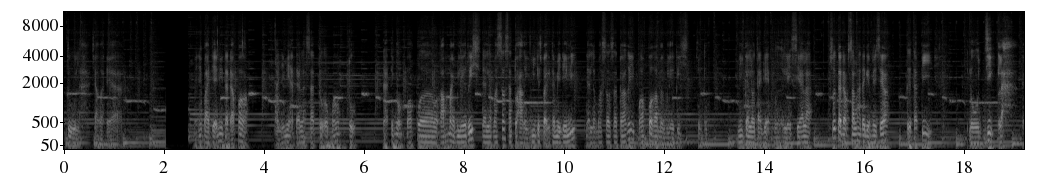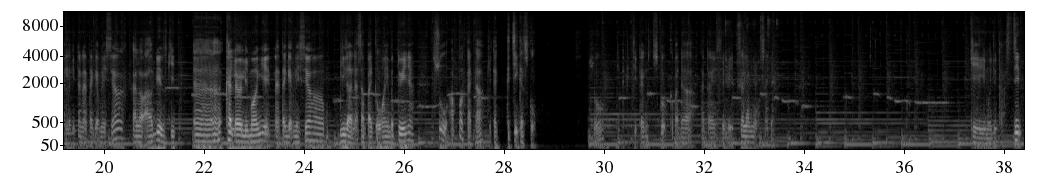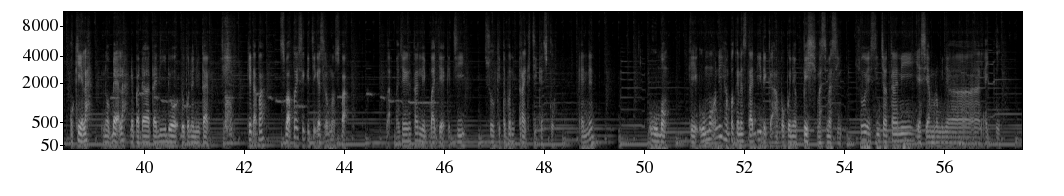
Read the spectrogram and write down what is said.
itulah cara dia. Maksudnya bajet ni tak ada apa. Hanya ni adalah satu amount untuk nak tengok berapa ramai boleh reach dalam masa satu hari. Ni sebab kita ambil daily dalam masa satu hari berapa ramai boleh reach macam tu. Ni kalau target Malaysia lah. So tak ada masalah target Malaysia tetapi logik lah. Kalau kita nak target Malaysia kalau audience kita uh, kalau RM5 nak target Malaysia bila nak sampai ke orang yang betulnya? So apa kata kita kecilkan skop? So kita kecilkan skop kepada kata yang selamat saja. Okay 5 juta. Still okay lah. Not bad lah Daripada tadi 26 juta Okay tak apa. Sebab apa saya kecilkan selama Sebab sebab Macam kata Budget kecil So kita pun try kecilkan scope And then Umur. Okay umur ni Hampa kena study Dekat hampa punya page masing-masing. So Yasin contoh ni Yasin Amron punya Leica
